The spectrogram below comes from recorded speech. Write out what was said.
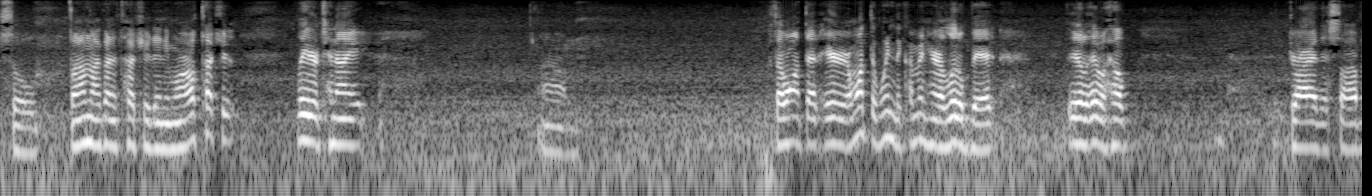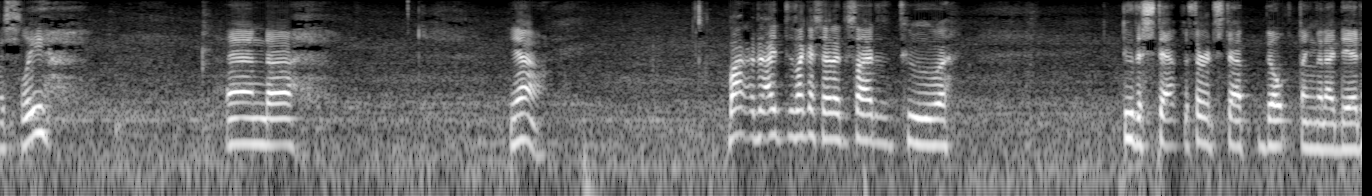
So, I'm not going to touch it anymore. I'll touch it later tonight. Um, because I want that area, I want the wind to come in here a little bit. It'll, it'll help dry this, obviously. And, uh, yeah. But I, like I said, I decided to uh, do the step, the third step built thing that I did.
